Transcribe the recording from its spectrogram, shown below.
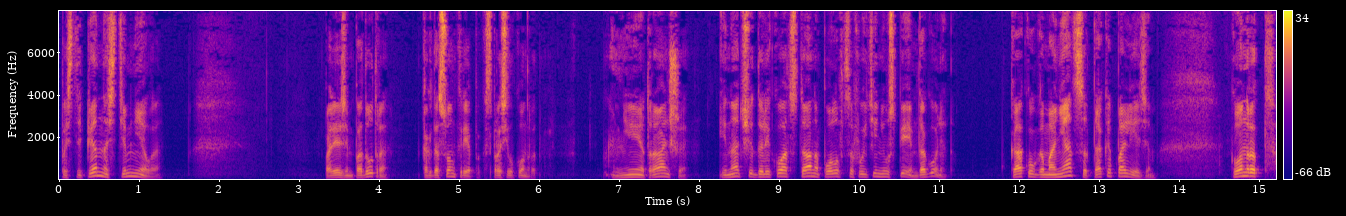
Постепенно стемнело. «Полезем под утро, когда сон крепок?» — спросил Конрад. Нет, раньше. Иначе далеко от стана половцев уйти не успеем, догонят. Как угомоняться, так и полезем. Конрад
